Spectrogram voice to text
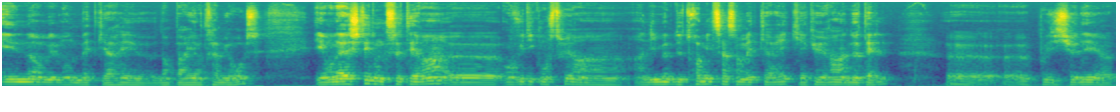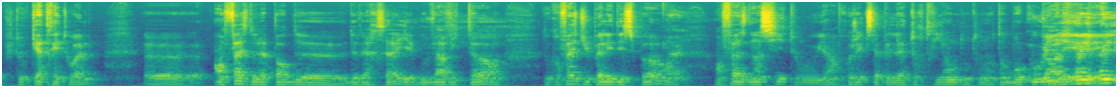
énormément de mètres carrés dans Paris intramuros. Et on a acheté donc ce terrain en vue d'y construire un, un, immeuble de 3500 mètres carrés qui accueillera un hôtel positionné plutôt 4 étoiles. Euh, en face de la porte de, Versailles, boulevard Victor, donc en face du Palais des Sports. en face d'un site où il y a un projet qui s'appelle la Tour Triangle dont on entend beaucoup parler. Oui,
